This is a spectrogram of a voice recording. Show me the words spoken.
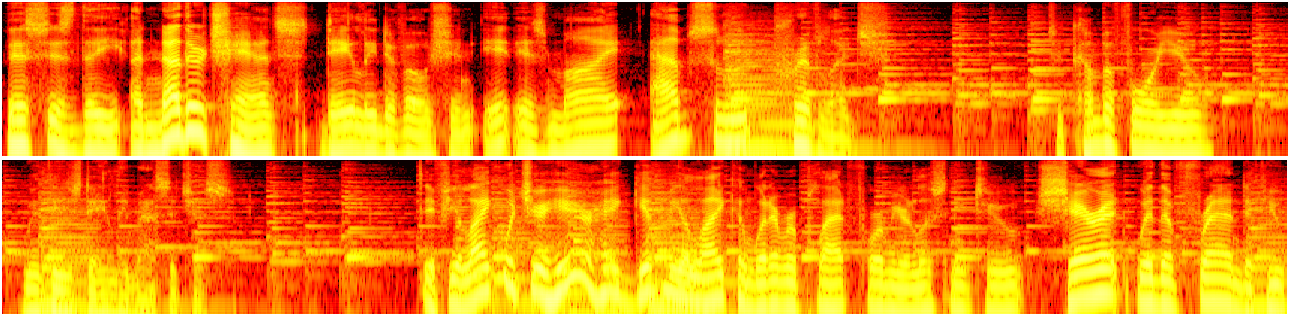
This is the Another Chance Daily Devotion. It is my absolute privilege to come before you with these daily messages. If you like what you hear, hey, give me a like on whatever platform you're listening to. Share it with a friend. If you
